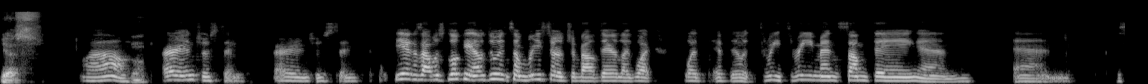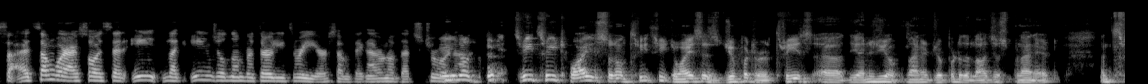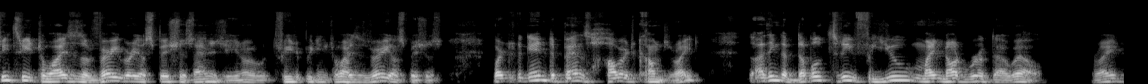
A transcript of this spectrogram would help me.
Yes. Wow. Yeah. Very interesting. Very interesting. Yeah, because I was looking, I was doing some research about there, like what what if the three three meant something and and so, somewhere I saw it said eight, like angel number 33 or something. I don't know if that's true. You know, three, three twice. So no, three, three twice is Jupiter. Three is uh, the energy of planet Jupiter, the largest planet. And three, three twice is a very, very auspicious energy. You know, three repeating twice is very auspicious. But it again depends how it comes, right? I think the double three for you might not work that well, right?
